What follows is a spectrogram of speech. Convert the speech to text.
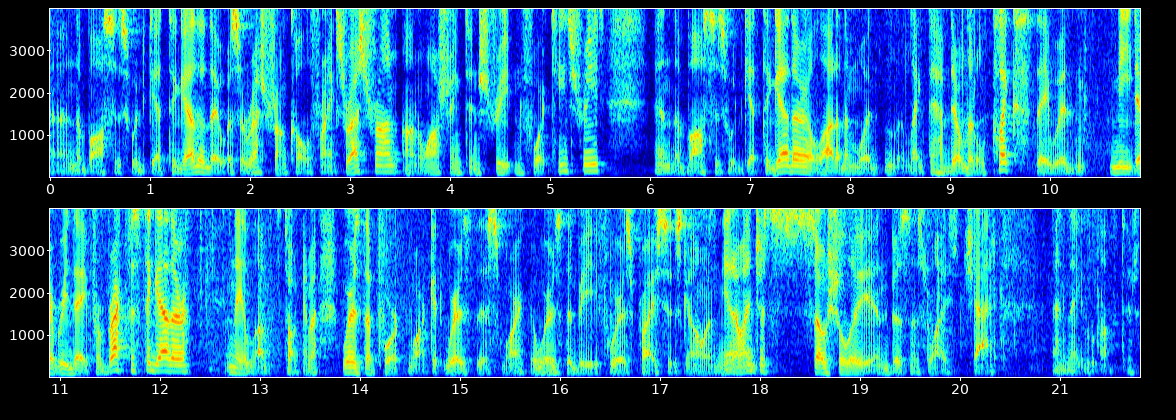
And the bosses would get together. There was a restaurant called Frank's Restaurant on Washington Street and 14th Street. And the bosses would get together. A lot of them would like to have their little cliques. They would meet every day for breakfast together. And they loved talking about where's the pork market, where's this market, where's the beef, where's prices going, you know, and just socially and business wise chat. And they loved it.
